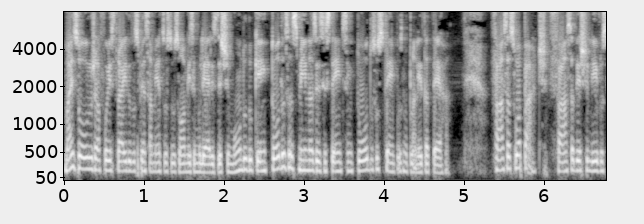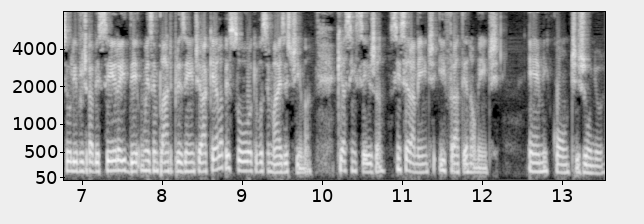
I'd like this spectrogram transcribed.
Mais ouro já foi extraído dos pensamentos dos homens e mulheres deste mundo do que em todas as minas existentes em todos os tempos no planeta Terra. Faça a sua parte. Faça deste livro seu livro de cabeceira e dê um exemplar de presente àquela pessoa que você mais estima. Que assim seja, sinceramente e fraternalmente. M. Conte Júnior.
